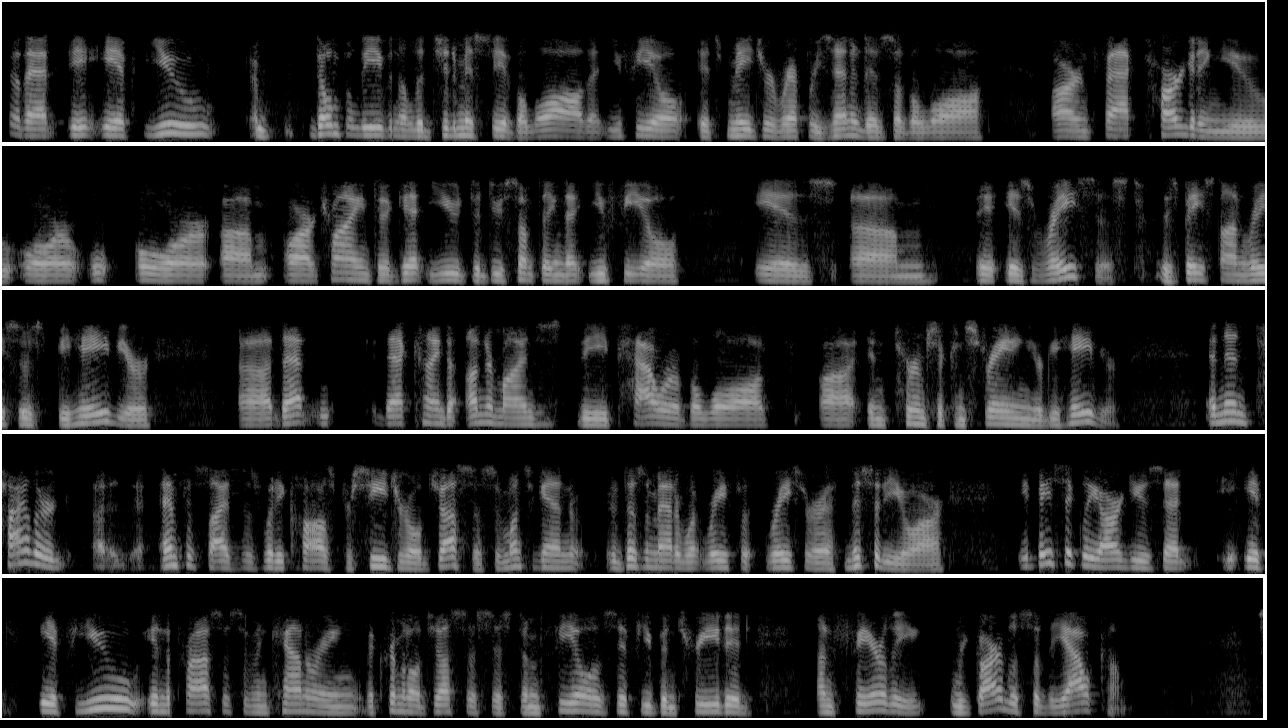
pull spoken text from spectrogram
So that if you um, don't believe in the legitimacy of the law, that you feel its major representatives of the law are in fact targeting you or or um, are trying to get you to do something that you feel is um, is racist, is based on racist behavior, uh, that that kind of undermines the power of the law uh, in terms of constraining your behavior. And then Tyler uh, emphasizes what he calls procedural justice. And once again, it doesn't matter what race, race or ethnicity you are. It basically argues that if if you, in the process of encountering the criminal justice system, feel as if you've been treated unfairly, regardless of the outcome,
